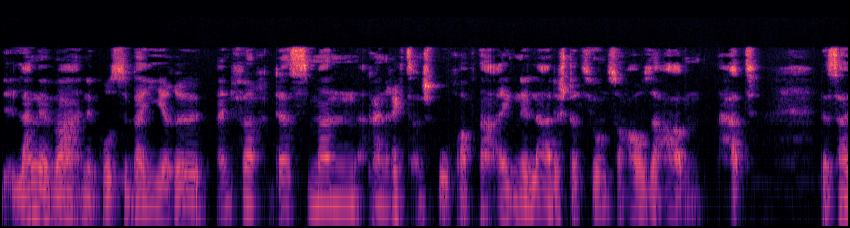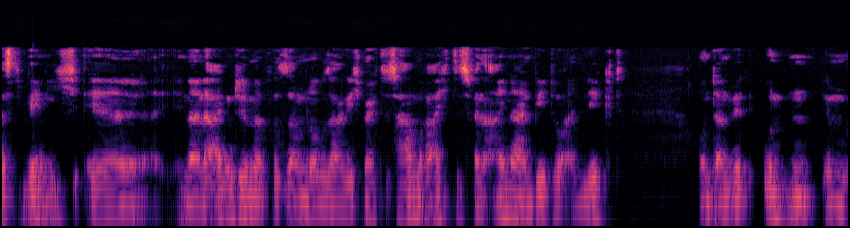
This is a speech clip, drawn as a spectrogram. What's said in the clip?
lange war eine große Barriere einfach, dass man keinen Rechtsanspruch auf eine eigene Ladestation zu Hause haben hat. Das heißt, wenn ich äh, in einer Eigentümerversammlung sage, ich möchte es haben, reicht es, wenn einer ein Veto einlegt und dann wird unten im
